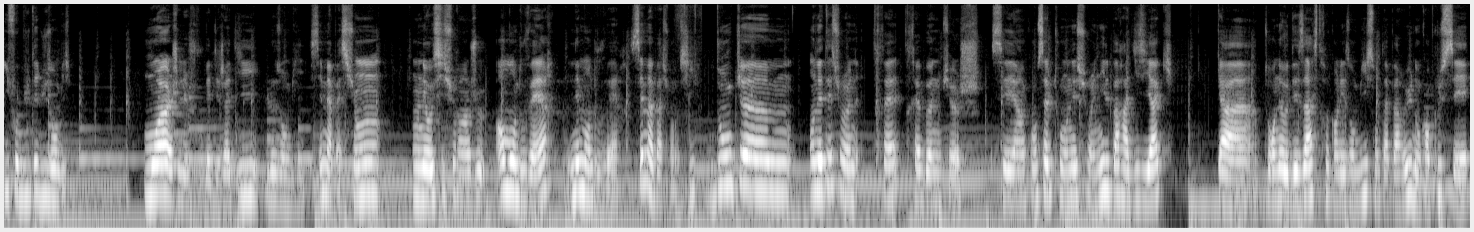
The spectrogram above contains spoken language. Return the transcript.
il faut buter du zombie. Moi, je, vous l'ai déjà dit, le zombie, c'est ma passion. On est aussi sur un jeu en monde ouvert. Les mondes ouverts, c'est ma passion aussi. Donc, euh, on était sur une très très bonne pioche. C'est un concept où on est sur une île paradisiaque qui a tourné au désastre quand les zombies sont apparus. Donc, en plus, c'est,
